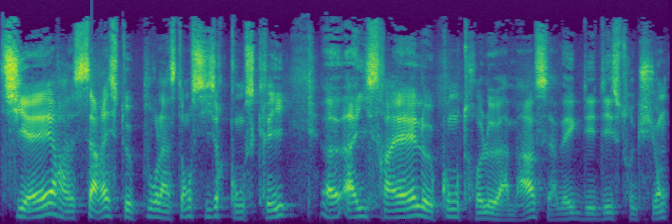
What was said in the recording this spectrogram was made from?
tiers. Ça reste pour l'instant circonscrit euh, à Israël contre le Hamas avec des destructions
